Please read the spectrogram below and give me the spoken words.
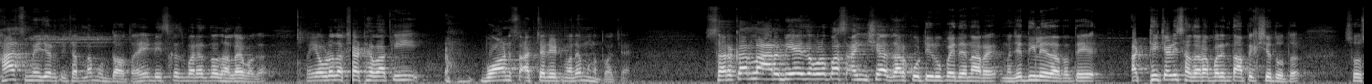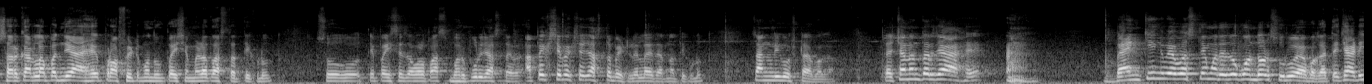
हाच मेजर तिच्यातला मुद्दा होता. हे डिस्कस बऱ्याचदा झालं आहे बघा. मग एवढं लक्षात ठेवा की बॉन्ड्स आजच्या डेटमध्ये महत्त्वाचे आहे सरकारला आर बी आय जवळपास ऐंशी हजार कोटी रुपये देणार आहे. म्हणजे दिले जातात. ते अठ्ठेचाळीस हजारापर्यंत अपेक्षित होतं. सो सरकारला पण जे आहे प्रॉफिटमधून पैसे मिळत असतात तिकडून. सो ते पैसे जवळपास भरपूर जास्त आहे अपेक्षेपेक्षा जास्त भेटलेलं आहे त्यांना तिकडून. चांगली गोष्ट आहे बघा. त्याच्यानंतर जे आहे बँकिंग व्यवस्थेमध्ये जो गोंधळ सुरू आहे बघा त्याच्यासाठी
